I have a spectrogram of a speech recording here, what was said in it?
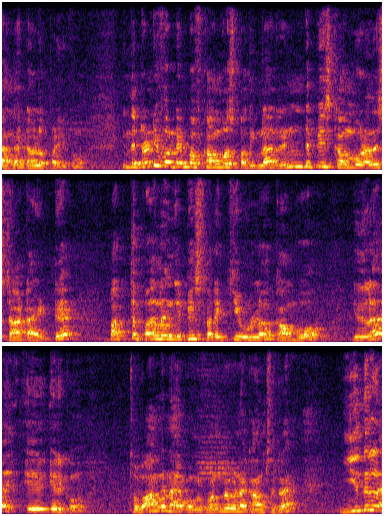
நாங்கள் டெவலப் பண்ணியிருக்கோம் இந்த twenty four type of combos பார்த்தீங்கன்னா ரெண்டு பீஸ் காம்போலேருந்து ஸ்டார்ட் ஆகிட்டு பத்து பதினஞ்சு பீஸ் வரைக்கும் உள்ள காம்போ இதில் இருக்கும். ஸோ வாங்க நான் இப்போ உங்களுக்கு ஒன் பை ஒன்னாக காமிச்சிடுறேன். இதில்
